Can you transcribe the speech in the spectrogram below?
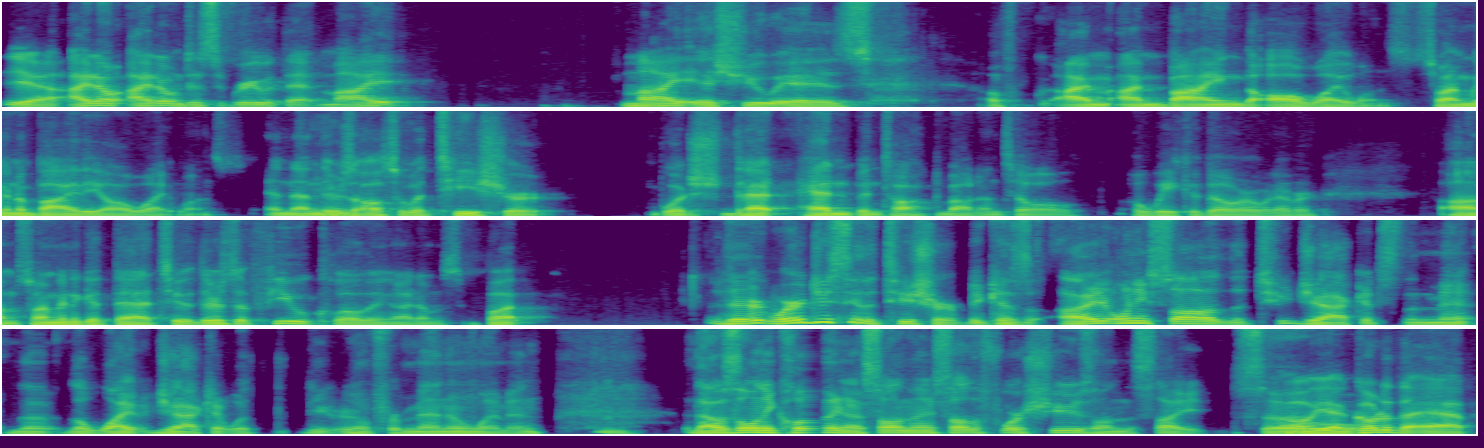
Yeah, I don't I don't disagree with that. My my issue is of I'm I'm buying the all white ones. So I'm gonna buy the all white ones. And then there's also a t-shirt, which that hadn't been talked about until a week ago or whatever. Um, so I'm gonna get that too. There's a few clothing items, but There, where'd you see the T-shirt? Because I only saw the two jackets, the men, the the white jacket with you know for men and women. Mm. That was the only clothing I saw, and then I saw the four shoes on the site. So oh yeah, go to the app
